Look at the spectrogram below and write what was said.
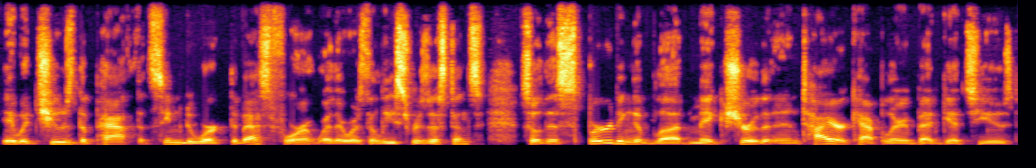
it would choose the path that seemed to work the best for it, where there was the least resistance. So this spurting of blood makes sure that an entire capillary bed gets used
